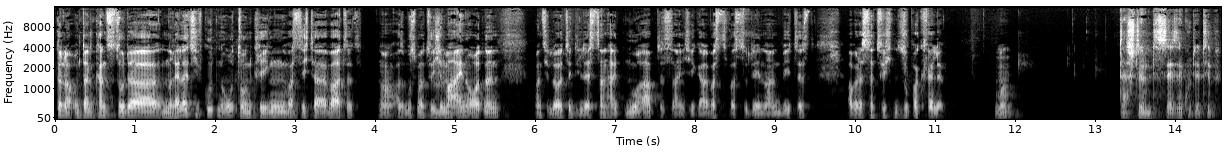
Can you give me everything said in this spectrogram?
Genau, und dann kannst du da einen relativ guten O-Ton kriegen, was dich da erwartet. Ne? Also muss man natürlich mhm. immer einordnen. Manche Leute, die lässt dann halt nur ab. Das ist eigentlich egal, was, was du denen anbietest. Aber das ist natürlich eine super Quelle. Ne? Das stimmt, sehr, sehr guter Tipp.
